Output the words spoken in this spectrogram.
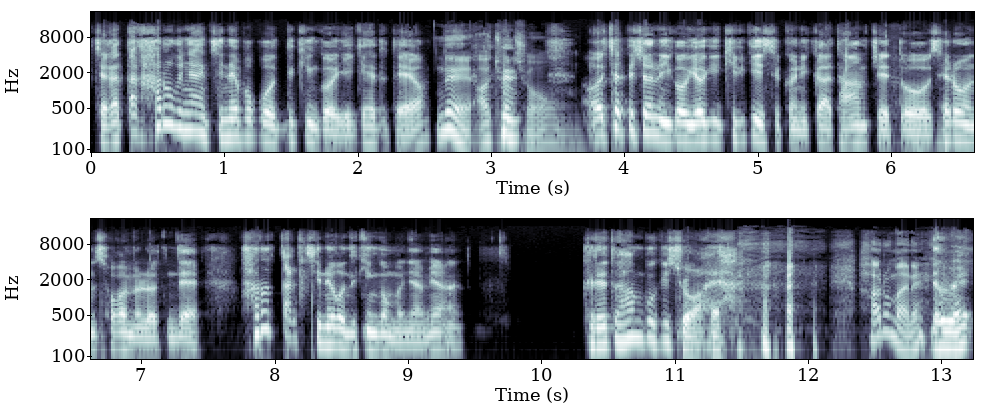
제가 딱 하루 그냥 지내보고 느낀 거 얘기해도 돼요? 네, 아 좋죠. 어차피 저는 이거 여기 길게 있을 거니까 다음 주에 또 새로운 소감을 얻는데 하루 딱 지내고 느낀 건 뭐냐면 그래도 한국이 좋아요. 하루 만에? 근데 왜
